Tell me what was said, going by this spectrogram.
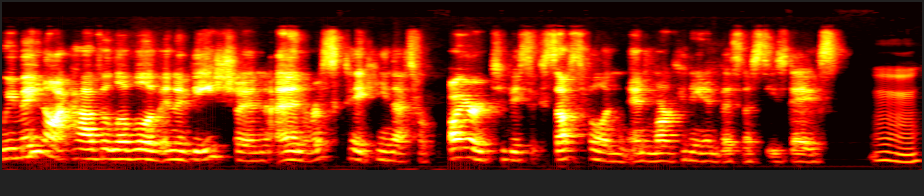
we may not have the level of innovation and risk taking that's required to be successful in, in marketing and business these days. Mm,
